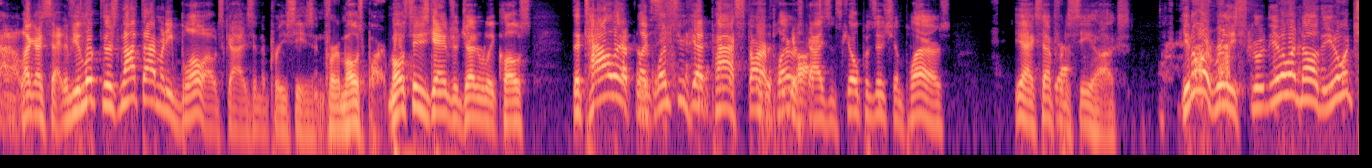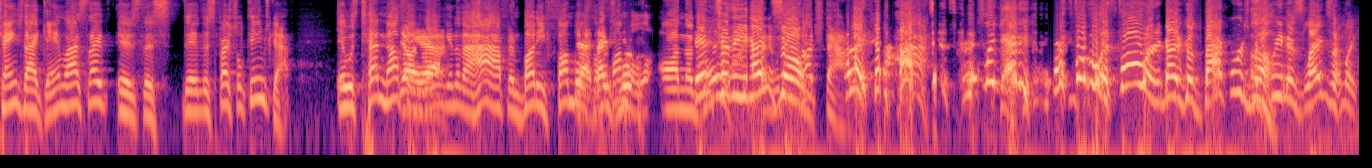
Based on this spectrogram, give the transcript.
I know. Like I said, if you look, there's not that many blowouts, guys, in the preseason for the most part. Most of these games are generally close. The talent, like once you get past star players, Seahawks. guys, and skill position players, yeah, except for the Seahawks. You know what really screwed? You know what? No, you know what changed that game last night is this the, the special teams gap. It was 10 nothing oh, yeah. going into the half, and Buddy fumbles yeah, nice fumble move. on the into the end zone touchdown. It's like Eddie that fumble it forward. The guy goes backwards oh. between his legs. I'm like,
